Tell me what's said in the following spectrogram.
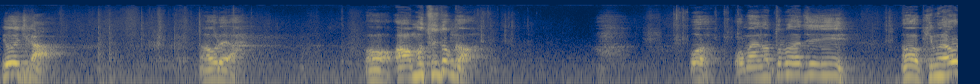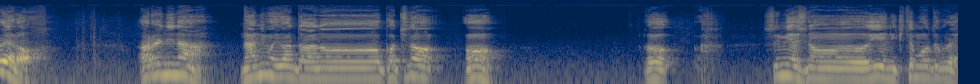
陽一か。あ俺や。おうあもうついとんか。おいお前の友達におう木村おるやろ。あれにな何にも言わんとあのー、こっちのおうそう住吉の家に来てもらってくれ。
